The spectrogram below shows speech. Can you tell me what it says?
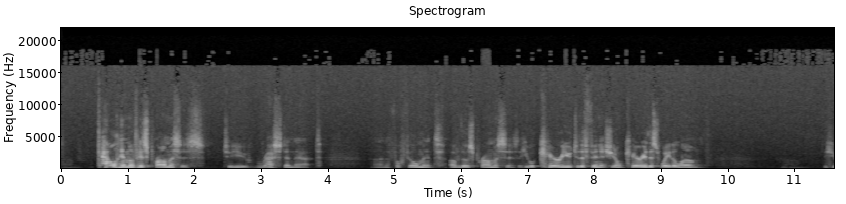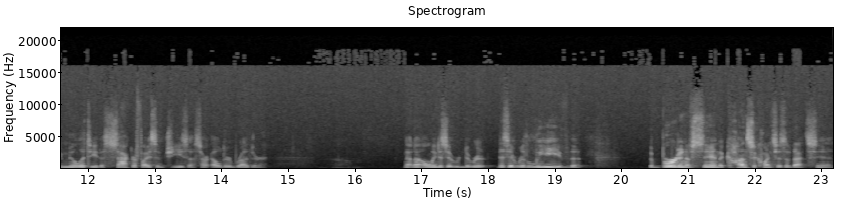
Um, tell Him of His promises to you. Rest in that, uh, the fulfillment of those promises, that He will carry you to the finish. You don't carry this weight alone. The humility, the sacrifice of Jesus, our elder brother not, not only does it, does it relieve the, the burden of sin, the consequences of that sin,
